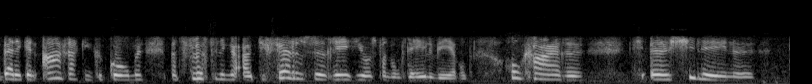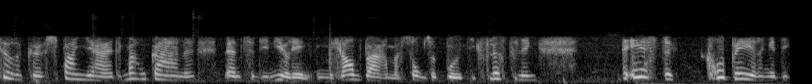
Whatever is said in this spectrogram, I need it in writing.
ben ik in aanraking gekomen met vluchtelingen uit diverse regio's van over de hele wereld. Hongaren, eh, Chilenen, Turken, Spanjaarden, Marokkanen. Mensen die niet alleen immigrant waren, maar soms ook politiek vluchteling. De eerste groeperingen die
